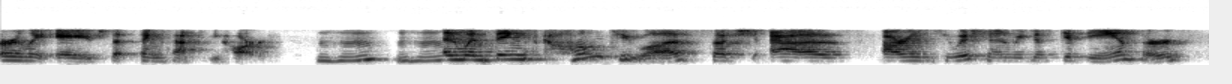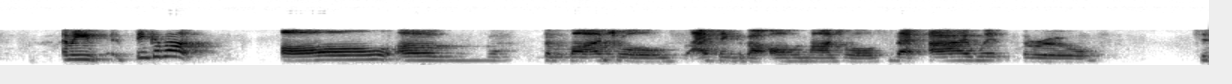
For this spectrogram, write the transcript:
early age that things have to be hard. Mm-hmm, mm-hmm. And when things come to us, such as our intuition, we just get the answers. I mean, think about all of the modules. I think about all the modules that I went through to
